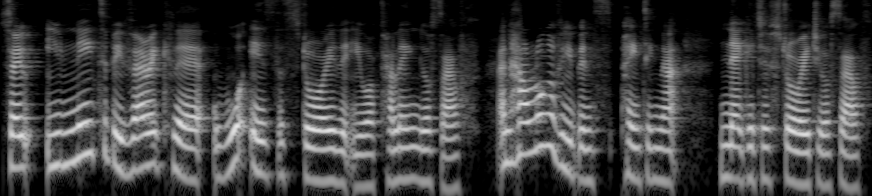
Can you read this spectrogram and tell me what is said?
So you need to be very clear what is the story that you are telling yourself and how long have you been painting that negative story to yourself?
